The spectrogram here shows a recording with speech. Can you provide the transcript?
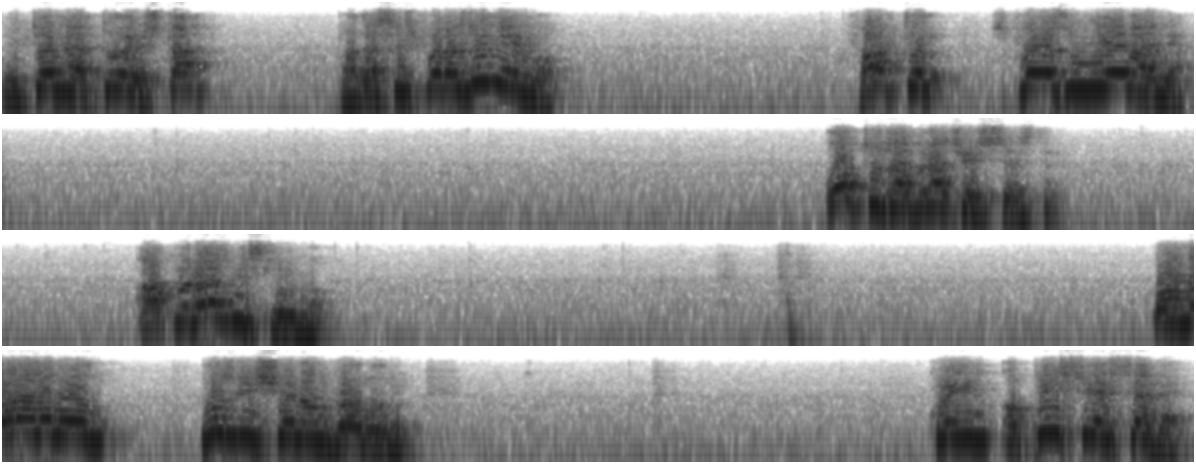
u tome, a to je šta? Pa da se sporazumijemo. Faktor sporazumijevanja. Otuda, braćo i sestre, ako razmislimo o Allahovom uzvišenom govoru kojim opisuje sebe,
